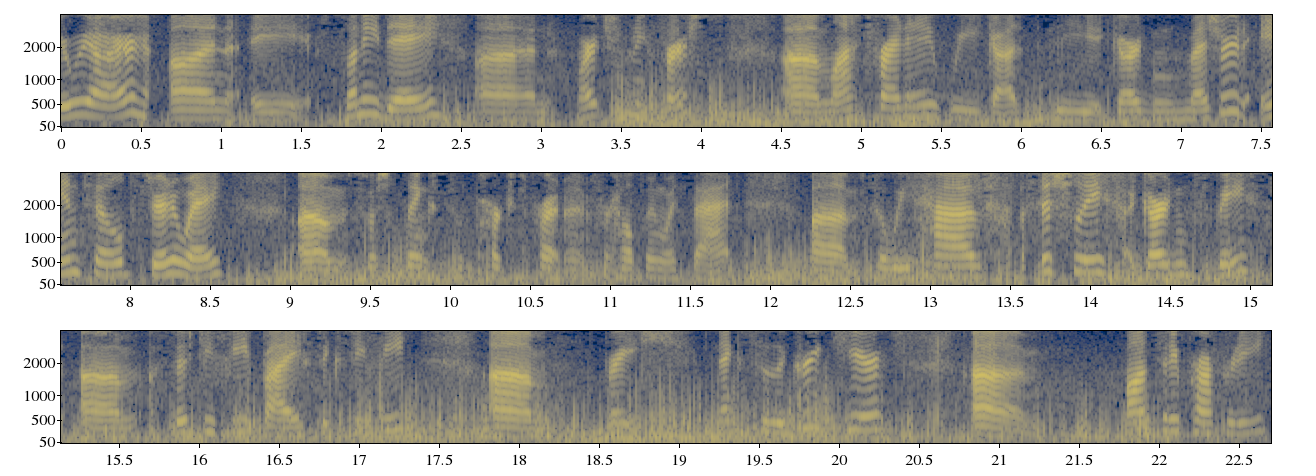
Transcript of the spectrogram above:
Here we are on a sunny day on March 21st. Um, last Friday we got the garden measured and tilled straight away. Um, special thanks to the Parks Department for helping with that. Um, so we have officially a garden space, um, 50 feet by 60 feet, um, right next to the creek here um, on city property.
